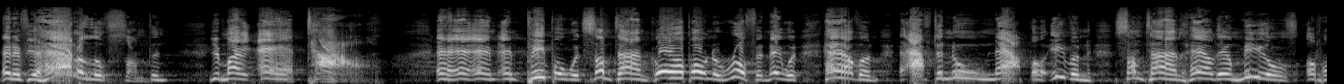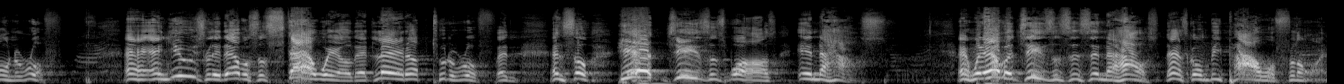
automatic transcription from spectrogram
And if you had a little something, you might add tile and, and, and, people would sometimes go up on the roof and they would have an afternoon nap or even sometimes have their meals up on the roof. And, and usually there was a stairwell that led up to the roof. And, and so here Jesus was in the house. And whenever Jesus is in the house, there's going to be power flowing.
